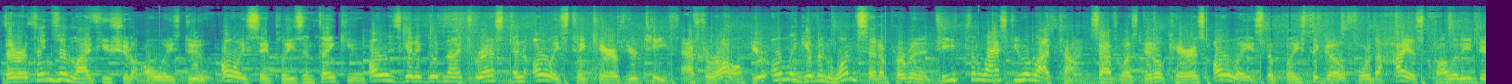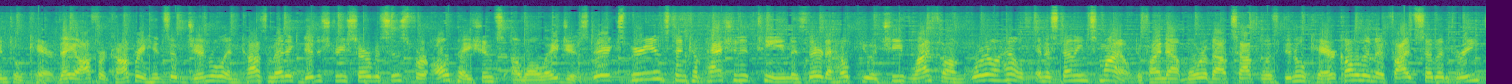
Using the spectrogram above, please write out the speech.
There are things in life you should always do. Always say please and thank you. Always get a good night's rest and always take care of your teeth. After all, you're only given one set of permanent teeth to last you a lifetime. Southwest Dental Care is always the place to go for the highest quality dental care. They offer comprehensive general and cosmetic dentistry services for all patients of all ages. Their experienced and compassionate team is there to help you achieve lifelong oral health and a stunning smile. To find out more about Southwest Dental Care, call them at 573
